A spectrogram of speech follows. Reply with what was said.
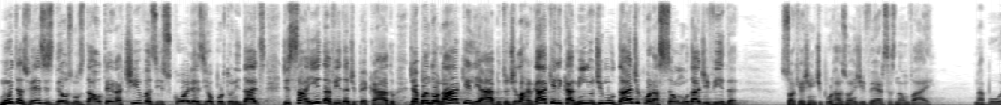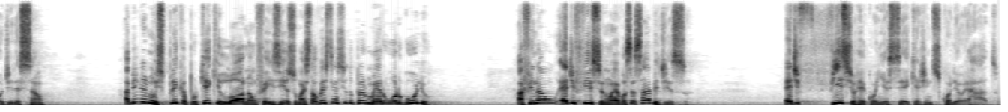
Muitas vezes Deus nos dá alternativas e escolhas e oportunidades de sair da vida de pecado, de abandonar aquele hábito, de largar aquele caminho, de mudar de coração, mudar de vida. Só que a gente, por razões diversas, não vai na boa direção. A Bíblia não explica por que, que Ló não fez isso, mas talvez tenha sido pelo mero orgulho. Afinal, é difícil, não é? Você sabe disso. É difícil reconhecer que a gente escolheu errado.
